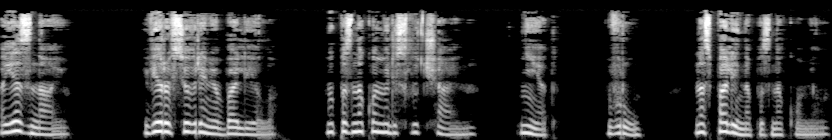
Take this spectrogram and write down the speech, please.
А я знаю. Вера все время болела. Мы познакомились случайно. Нет, вру. Нас Полина познакомила.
